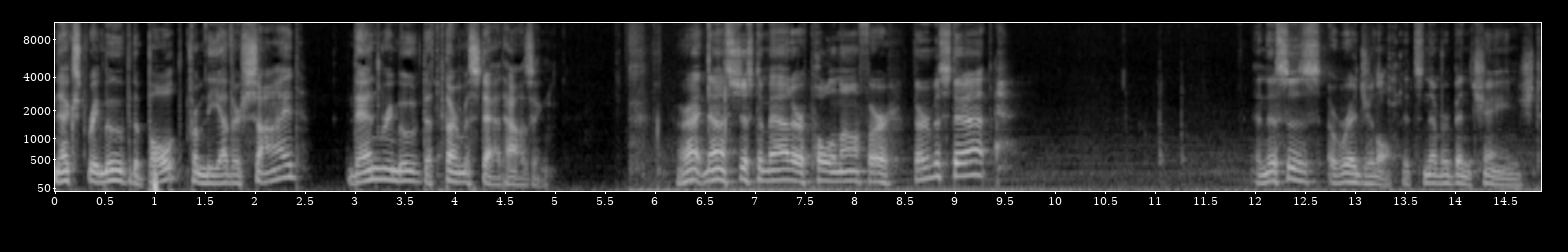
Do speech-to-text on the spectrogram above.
Next, remove the bolt from the other side, then remove the thermostat housing. All right, now it's just a matter of pulling off our thermostat. And this is original. It's never been changed.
